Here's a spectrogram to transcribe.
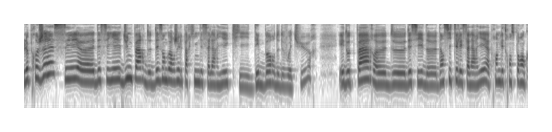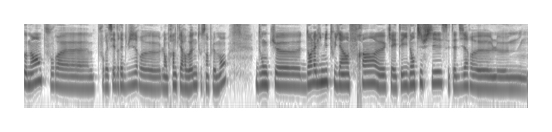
Le projet, c'est euh, d'essayer d'une part de désengorger le parking des salariés qui débordent de voitures et d'autre part euh, d'essayer d'inciter les salariés à prendre les transports en commun pour, euh, pour essayer de réduire l'empreinte carbone tout simplement. Donc, dans la limite où il y a un frein qui a été identifié, c'est-à-dire le,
